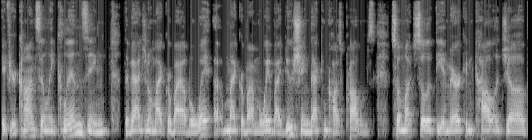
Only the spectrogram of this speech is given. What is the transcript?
if you're constantly cleansing the vaginal microbiome away uh, microbiome away by douching that can cause problems. So much so that the American College of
